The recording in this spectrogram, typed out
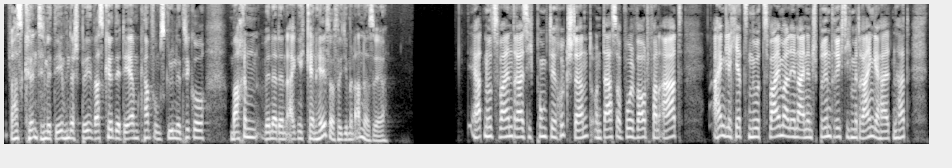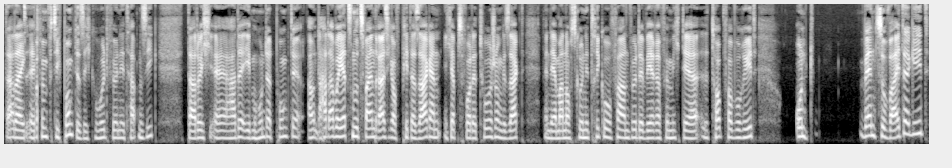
Was könnte mit dem in der Sprint, was könnte der im Kampf ums grüne Trikot machen, wenn er denn eigentlich kein Helfer für jemand anders wäre? Er hat nur 32 Punkte Rückstand und das, obwohl Wout van Aert eigentlich jetzt nur zweimal in einen Sprint richtig mit reingehalten hat. Da hat er 50 Punkte sich geholt für einen Etappensieg. Dadurch äh, hat er eben 100 Punkte und hat aber jetzt nur 32 auf Peter Sagan. Ich habe es vor der Tour schon gesagt, wenn der Mann aufs grüne Trikot fahren würde, wäre er für mich der äh, Top-Favorit. Und wenn es so weitergeht,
